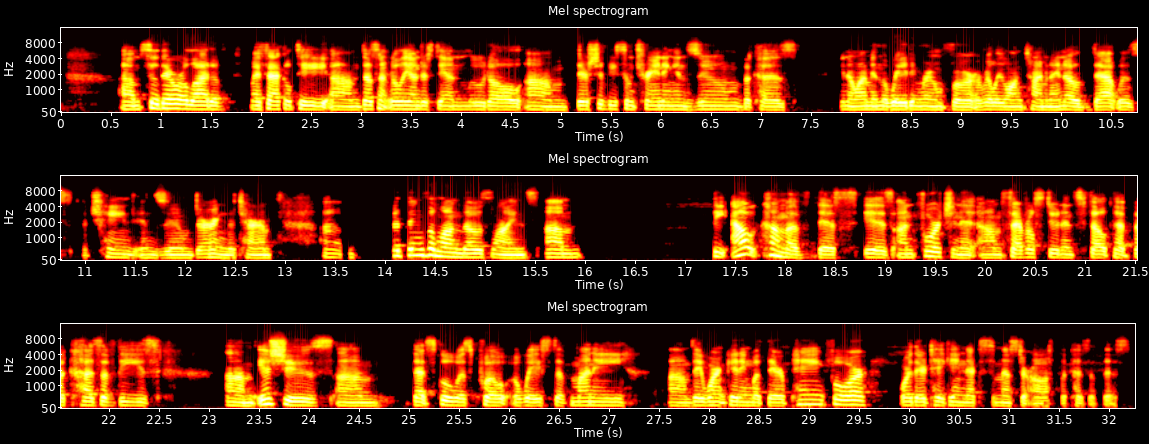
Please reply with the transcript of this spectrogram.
Um, so there were a lot of, my faculty um, doesn't really understand Moodle. Um, there should be some training in Zoom because, you know, I'm in the waiting room for a really long time and I know that was a change in Zoom during the term. Um, but things along those lines. Um, the outcome of this is unfortunate. Um, several students felt that because of these um, issues, um, that school was, quote, a waste of money. Um, they weren't getting what they're paying for, or they're taking next semester off because of this.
